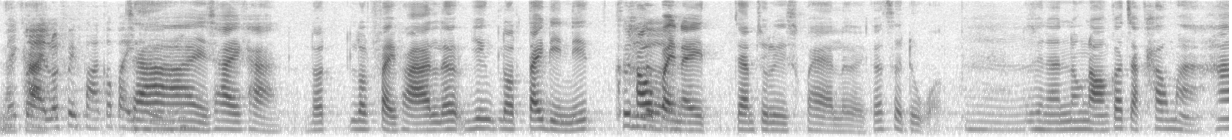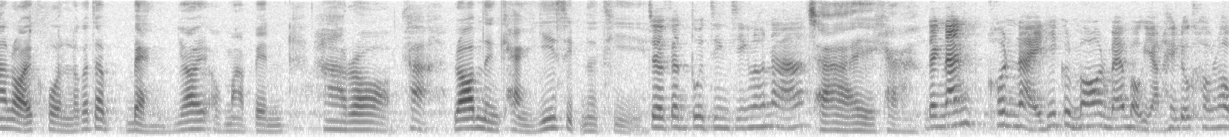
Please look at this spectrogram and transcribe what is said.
ไม่นะคะไกลรถไฟฟ้าก็ไปถึง ใช่ใช่ค่ะรถรถไฟฟ้าแล้วยิ่งรถใต้ดินนี่ขึ้นเลย เข้าไปใน จามจุรีสแควร์เลยก็สะดวกอืมเพราะฉะนั้นน้องๆก็จะเข้ามา 500 คน แล้วก็จะแบ่งย่อยออกมาเป็น 5 รอบ ค่ะ รอบหนึ่งแข่ง 20 นาที เจอกันตัวจริง ๆ แล้วนะ ใช่ค่ะ ดังนั้นคนไหนที่คุณพ่อคุณแม่บอกอยากให้ลูกเขาเรา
